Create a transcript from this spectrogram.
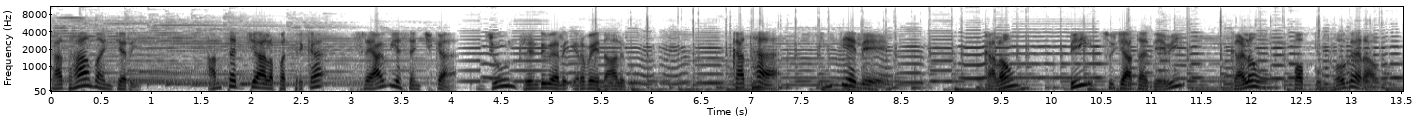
కథామంజరి అంతర్జాల పత్రిక శ్రావ్య సంచిక జూన్ రెండు వేల ఇరవై నాలుగు. కథ ఇంతేలే. కలం డి సుజాతాదేవి గళం పప్పు భోగారావు.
